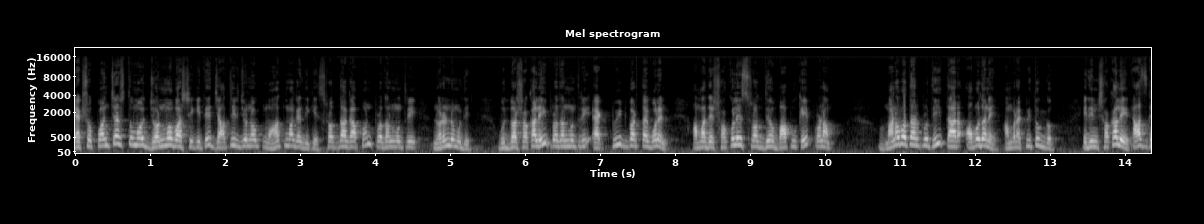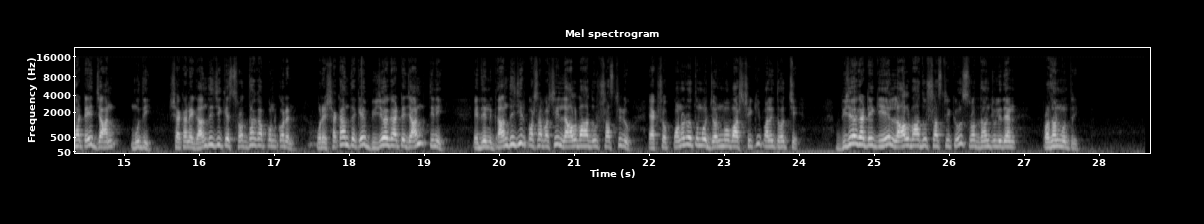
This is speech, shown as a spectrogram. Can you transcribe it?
একশো পঞ্চাশতম জন্মবার্ষিকীতে জাতির জনক মহাত্মা গান্ধীকে শ্রদ্ধা জ্ঞাপন প্রধানমন্ত্রী নরেন্দ্র মোদীর। বুধবার সকালেই প্রধানমন্ত্রী এক টুইট বার্তায় বলেন, আমাদের সকলের শ্রদ্ধেয় বাপুকে প্রণাম। মানবতার প্রতি তার অবদানে আমরা কৃতজ্ঞ। এদিন সকালে রাজঘাটে যান মোদী। সেখানে গান্ধীজিকে শ্রদ্ধা জ্ঞাপন করেন। পরে সেখান থেকে বিজয়ঘাটে যান তিনি। এদিন গান্ধীজির পাশাপাশি লাল বাহাদুর শাস্ত্রীরও একশো পনেরোতম জন্মবার্ষিকী পালিত হচ্ছে। বিজয়ঘাটে গিয়ে লাল বাহাদুর শাস্ত্রীকেও শ্রদ্ধাঞ্জলি দেন প্রধানমন্ত্রী।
